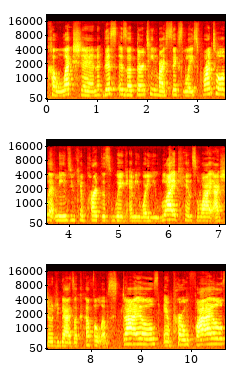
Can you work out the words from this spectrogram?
collection, this is a 13 by 6 lace frontal. That means you can part this wig any way you like. Hence why I showed you guys a couple of styles and profiles,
